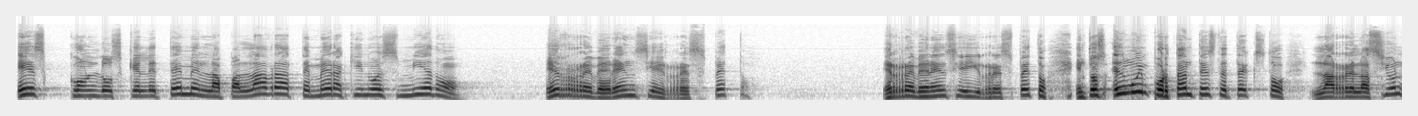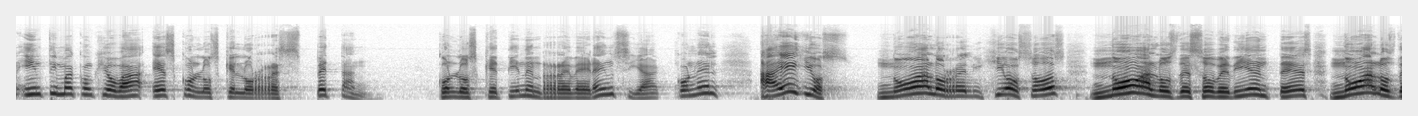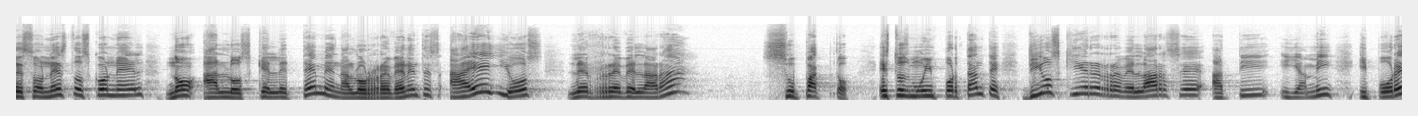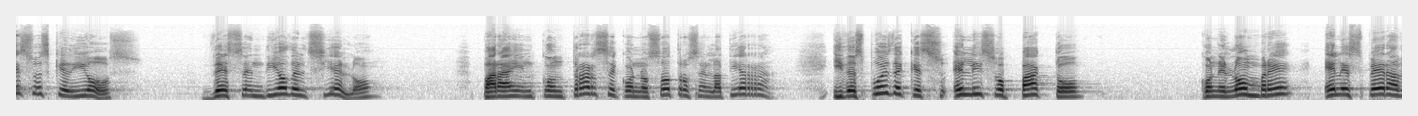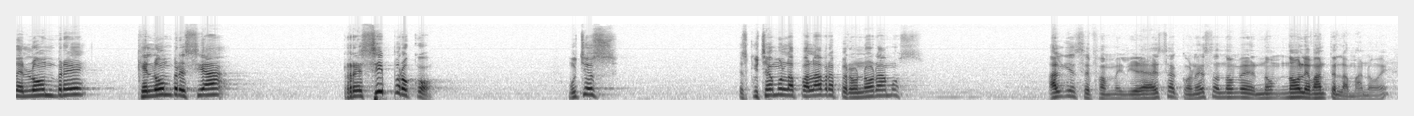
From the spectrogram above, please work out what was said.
es con los que le temen. La palabra temer aquí no es miedo, es reverencia y respeto. Es reverencia y respeto. Entonces, es muy importante este texto. La relación íntima con Jehová es con los que lo respetan, con los que tienen reverencia con Él. A ellos no a los religiosos, no a los desobedientes, no a los deshonestos con Él, no a los que le temen, a los reverentes, a ellos les revelará su pacto. Esto es muy importante. Dios quiere revelarse a ti y a mí y por eso es que Dios descendió del cielo para encontrarse con nosotros en la tierra. Y después de que Él hizo pacto con el hombre, Él espera del hombre que el hombre sea recíproco. Muchos escuchamos la palabra, pero no oramos. Alguien se familiariza con eso, no, me, no, levante la mano. ¿eh?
